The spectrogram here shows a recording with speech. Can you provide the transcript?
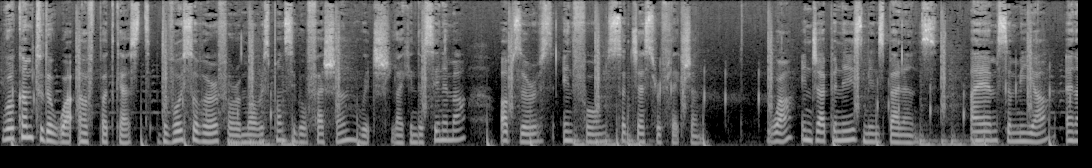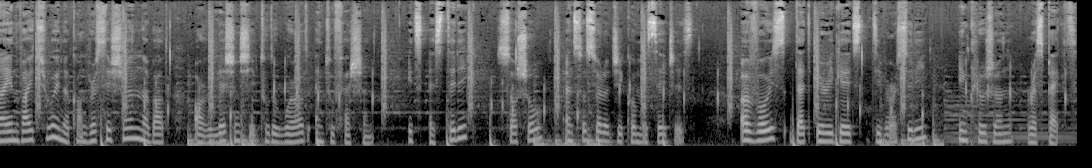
Welcome to the Wa of podcast, the voiceover for a more responsible fashion, which, like in the cinema, observes, informs, suggests reflection. Wa in Japanese means balance. I am Samia, and I invite you in a conversation about our relationship to the world and to fashion, its aesthetic, social, and sociological messages. A voice that irrigates diversity, inclusion, respect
